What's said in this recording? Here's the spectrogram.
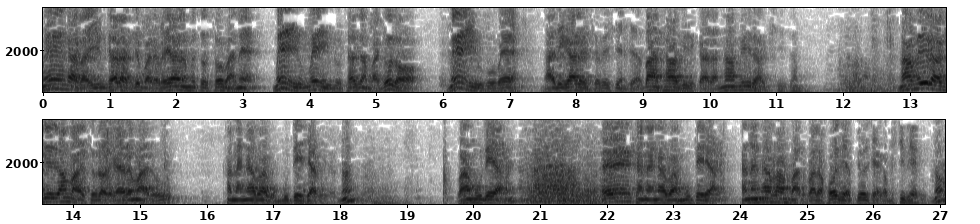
မင်းကသာယူထားတာဖြစ်ပါတယ်ဘယ်ရလည်းမစွတ်ဆိုးပါနဲ့မင်းယူမင်းယူလို့ထားစမ်းပါတို့တော့မင်းယူကိုပဲငါဒီကားလို့ဆိုလို့ရှိရင်ဖြင့်အသာထားပြီးကာလငါမေးတာဖြေစမ်းပါ ငါမေးတာဖြေစမ်းပါဆိုတော့ဓမ္မတို့ခန္ဓာ၅ပါးကိုမူတည်ကြပြီတော့နော်ဘာမူတည်ရမလဲအဲခန္ဓာ၅ပါးမူတည်ရခန္ဓာ၅ပါးမှတပါးလဲဟောเสียပြောเสียကမရှိပဲဘူးနော်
